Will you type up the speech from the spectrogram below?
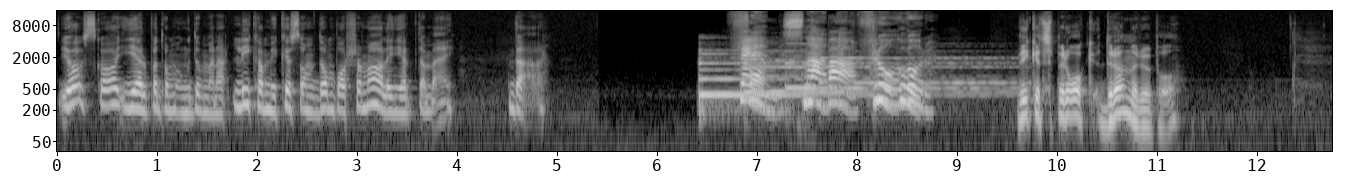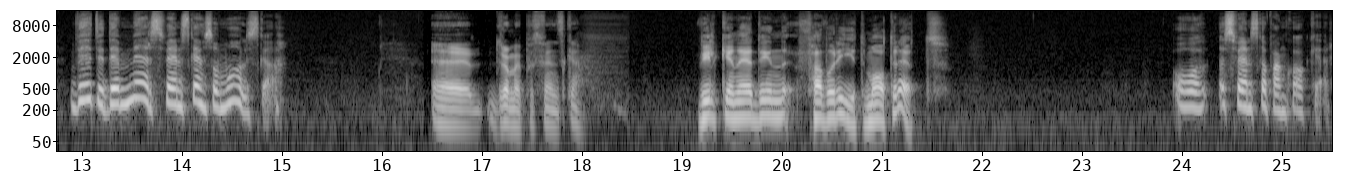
jag ska hjälpa de ungdomarna lika mycket som de personalen hjälpte mig där. Fem snabba frågor. Vilket språk drömmer du på? Vet du, det är mer svenska än somaliska. Eh, drömmer på svenska. Vilken är din favoritmaträtt? Och svenska pannkakor.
